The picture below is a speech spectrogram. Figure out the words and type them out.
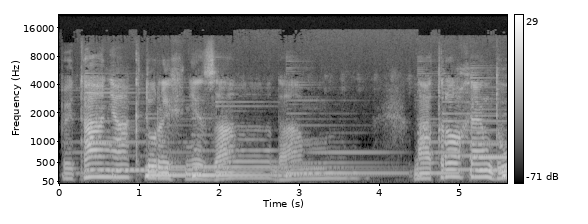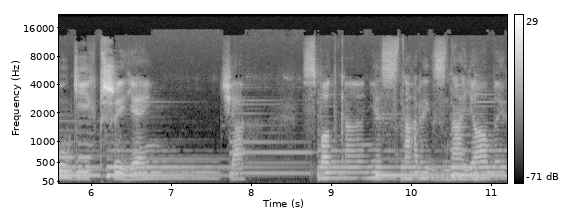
Pytania, których nie zadam na trochę długich przyjęciach, spotkanie starych znajomych.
